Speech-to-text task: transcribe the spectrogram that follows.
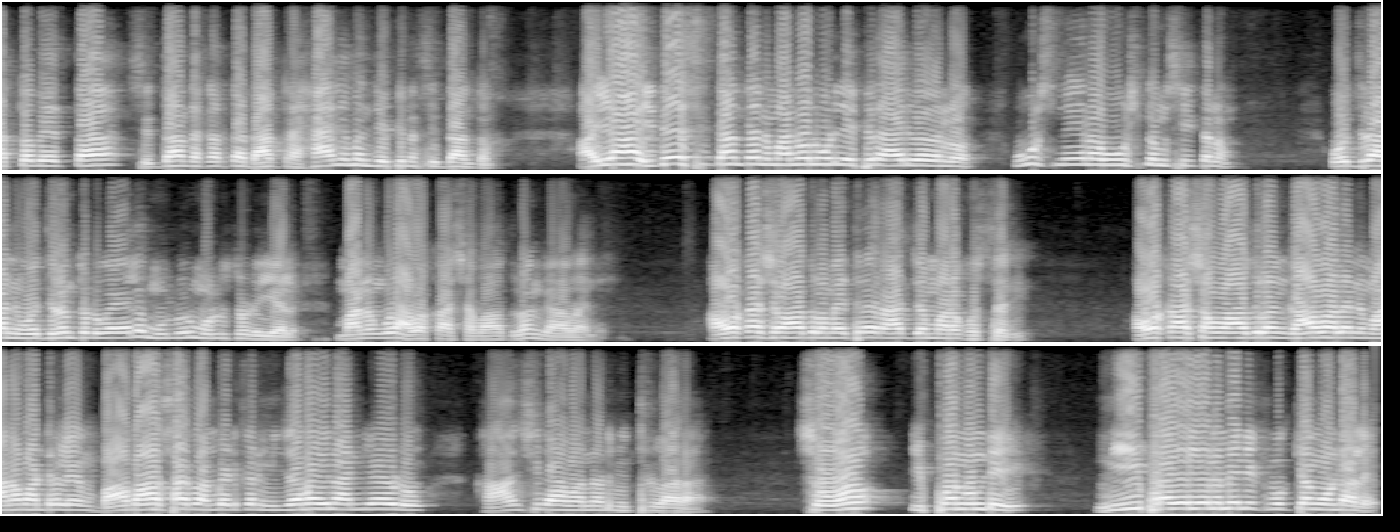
తత్వవేత్త సిద్ధాంతకర్త డాక్టర్ హ్యానిమన్ చెప్పిన సిద్ధాంతం. అయ్యా ఇదే సిద్ధాంతాన్ని మనోళ్ళు కూడా చెప్పారు ఆయుర్వేదంలో. ఉష్ణేన ఉష్ణం శీతలం. వజ్రాన్ని వజ్రంతుడు వేయాలి ముళ్ళు ముళ్ళుతోడు వేయాలి మనం కూడా అవకాశవాదులం కావాలి. అవకాశవాదులం అయితే రాజ్యం మనకు వస్తుంది అవకాశవాదులం కావాలని మనం అంటలేము. బాబాసాహెబ్ అంబేద్కర్ నిజమైన అన్యాయుడు. కాంశీరామ్ అన్నాడు మిత్రులారా. సో ఇప్పటి నుండి నీ ప్రయోజనమే నీకు ముఖ్యంగా ఉండాలి.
